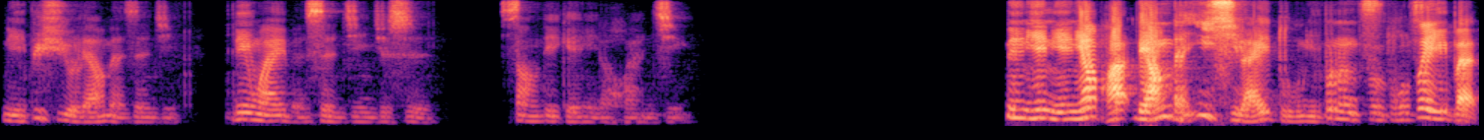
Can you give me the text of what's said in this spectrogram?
你必须有两本圣经。另外一本圣经就是上帝给你的环境。你你你你要把两本一起来读，你不能只读这一本，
